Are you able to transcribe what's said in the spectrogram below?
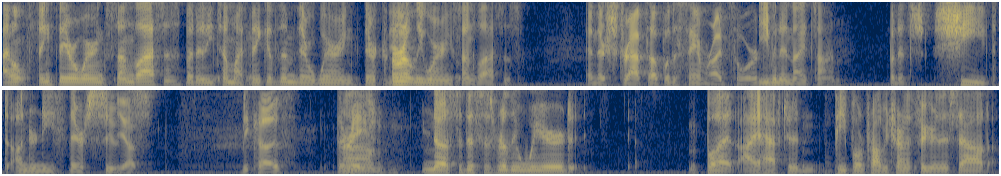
I don't think they are wearing sunglasses, but anytime I think of them, they're wearing. They're currently wearing sunglasses, and they're strapped up with a samurai sword even at nighttime. But it's sheathed underneath their suits. because they're Asian. Um, no, so this is really weird, but I have to. People are probably trying to figure this out.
